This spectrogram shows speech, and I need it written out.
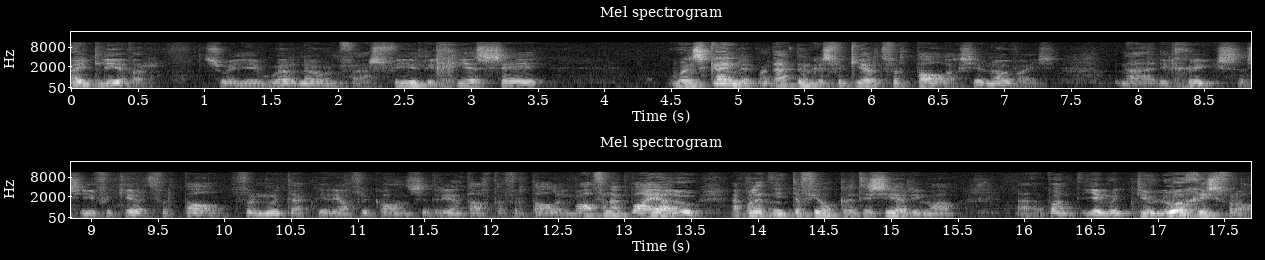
uitlewer. So jy hoor nou in vers 4 die Gees sê oënskynlik want ek dink is verkeerd vertaal ek sien nou wys uh, die Grieks is hier verkeerd vertaal, vermoed ek deur die Afrikaanse 83 vertaling waarvan ek baie hou. Ek wil dit nie te veel kritiseer nie, maar uh, want jy moet teologies vra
